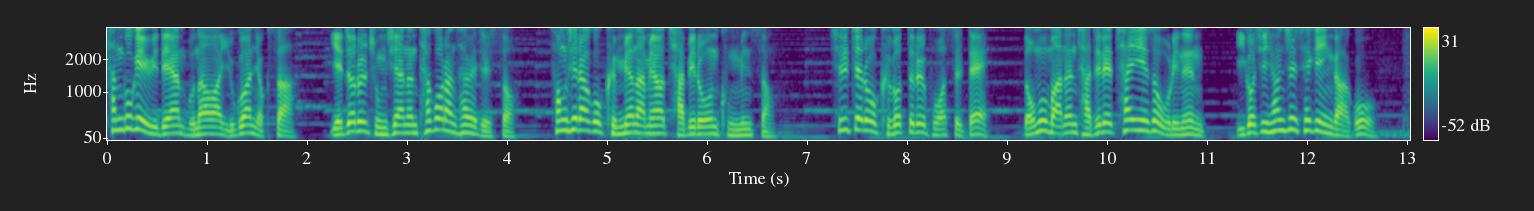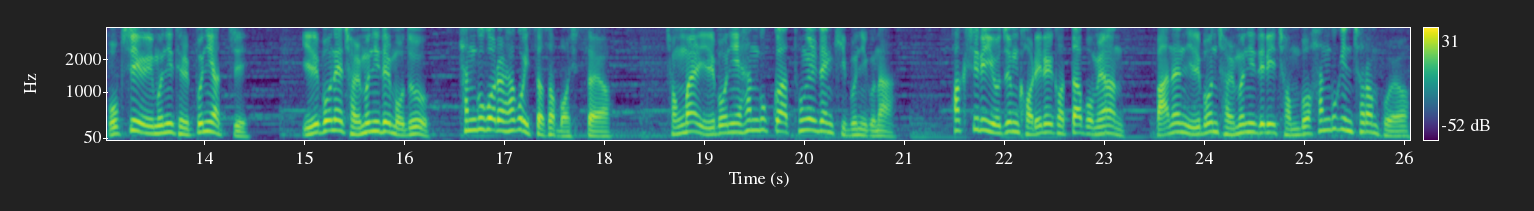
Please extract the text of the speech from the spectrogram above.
한국의 위대한 문화와 유구한 역사, 예절을 중시하는 탁월한 사회 질서, 성실하고 근면하며 자비로운 국민성. 실제로 그것들을 보았을 때 너무 많은 자질의 차이에서 우리는 이것이 현실 세계인가 하고 몹시 의문이 들 뿐이었지. 일본의 젊은이들 모두 한국어를 하고 있어서 멋있어요. 정말 일본이 한국과 통일된 기분이구나. 확실히 요즘 거리를 걷다 보면 많은 일본 젊은이들이 전부 한국인처럼 보여.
